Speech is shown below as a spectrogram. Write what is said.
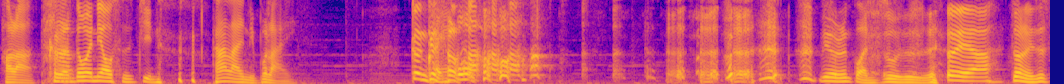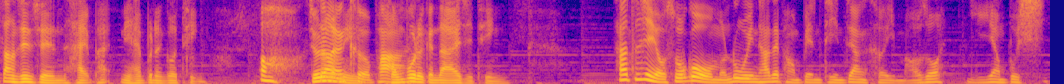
好啦，可能都会尿失禁，他来你不来，更恐怖。没有人管住，是不是？对啊，重点是上线前还还你还不能够听，哦，真的就让你很可怕。同步的跟大家一起听。他之前有说过，我们录音他在旁边听，这样可以吗？我说一样不行。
